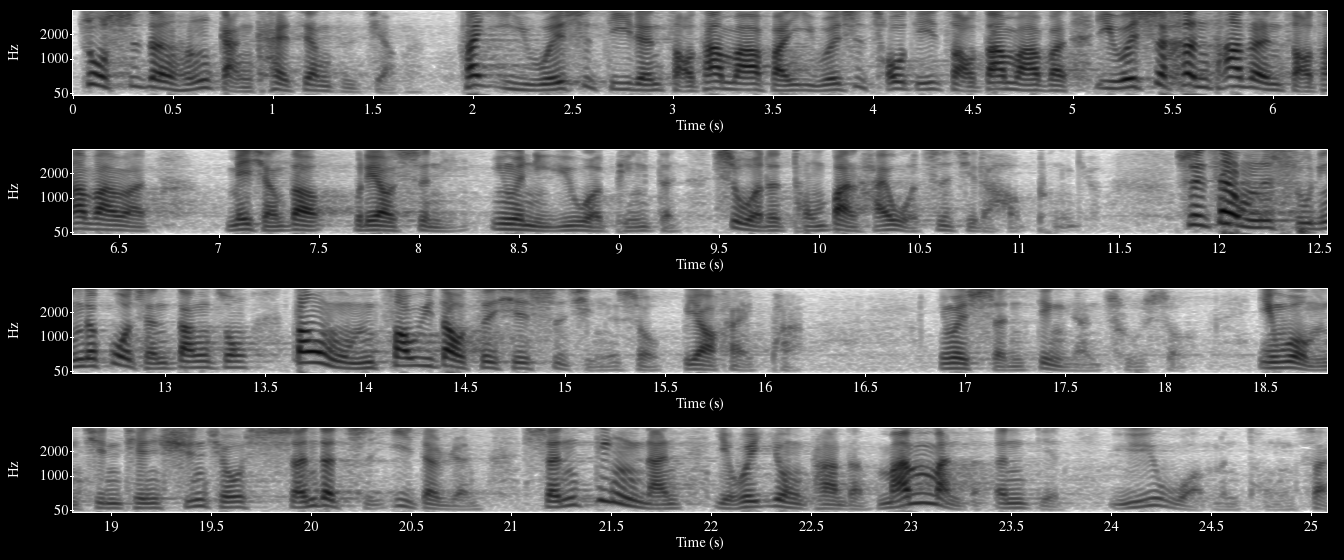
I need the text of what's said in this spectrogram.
做事的人很感慨，这样子讲，他以为是敌人找他麻烦，以为是仇敌找他麻烦，以为是恨他的人找他麻烦，没想到不料是你，因为你与我平等，是我的同伴，还我自己的好朋友。所以在我们的属灵的过程当中，当我们遭遇到这些事情的时候，不要害怕，因为神定然出手。因为我们今天寻求神的旨意的人，神定然也会用他的满满的恩典与我们同在。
